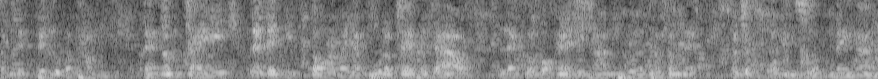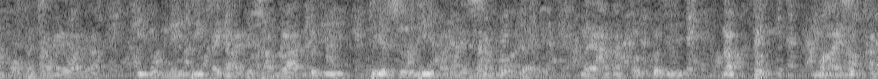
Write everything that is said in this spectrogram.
สำเร็จเป็นรูปธรรม แต่น้ำใจและได้ติดต่อมายังผู้รับใช้พระเจ้า และก็บอกให้อธิษฐานเผื่อถ้าสำเร็จเขาจะขอมีส่วนในงานของพระเจ้าไม่ว่าจะที่ตรงนี้ที่ขยายไปสามล้านก็ดี ที่จะซื้อที่ใหม่และสร้างโบสถ์ใหญ่ในอนาคตก็ดี นับเป็นหมายสำคัญ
